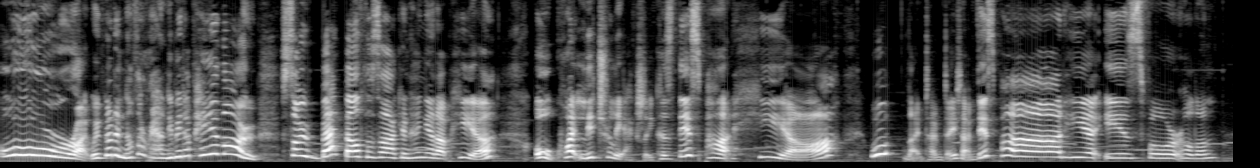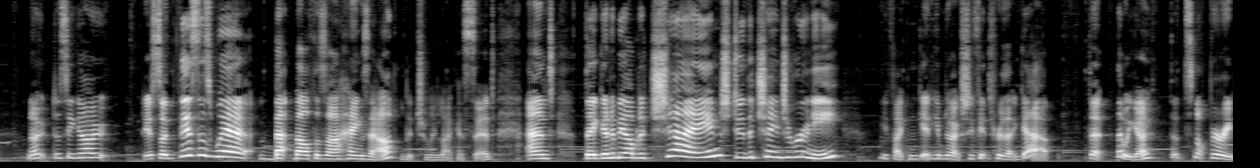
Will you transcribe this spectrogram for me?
All right, we've got another roundy bit up here though. So Bat Balthazar can hang out up here. Oh, quite literally actually, because this part here. Whoop, nighttime, daytime. This part here is for. Hold on. No, does he go? So this is where Bat Balthazar hangs out, literally like I said, and they're going to be able to change, do the change-a-rooney, if I can get him to actually fit through that gap. that there we go. That's not very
